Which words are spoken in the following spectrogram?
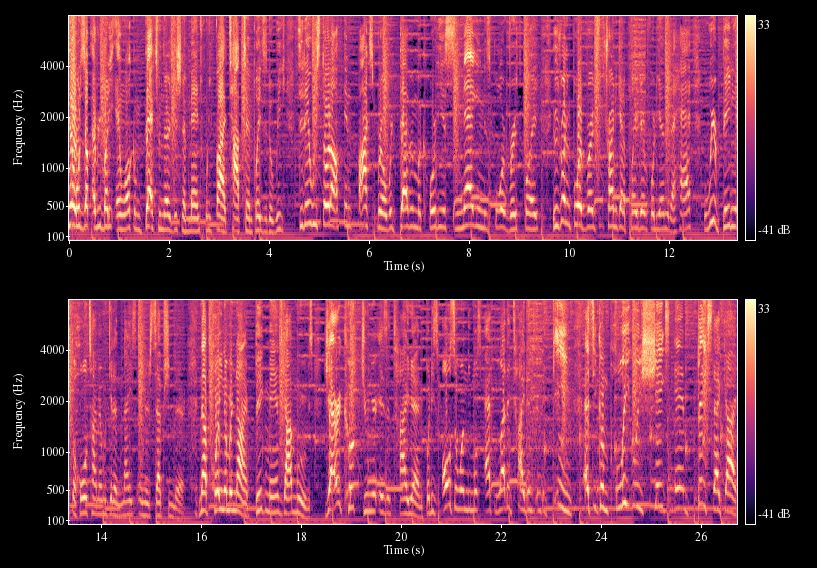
Yo, what is up everybody and welcome back to another edition of Madden 25 Top 10 Plays of the Week. Today we start off in Foxborough where Devin McCourty is snagging his four verts play. He was running four verts trying to get a play there before the end of the half. We were baiting it the whole time and we get a nice interception there. Now play number 9, big man's got moves. Jared Cook Jr. is a tight end, but he's also one of the most athletic tight ends in the game as he completely shakes and bakes that guy,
